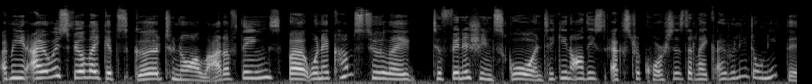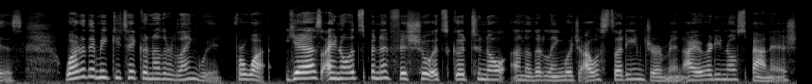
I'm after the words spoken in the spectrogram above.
I mean i always feel like it's good to know a lot of things but when it comes to like to finishing school and taking all these extra courses that like I really don't need this. Why do they make you take another language? For what? Yes, I know it's beneficial. It's good to know another language. I was studying German. I already know Spanish.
